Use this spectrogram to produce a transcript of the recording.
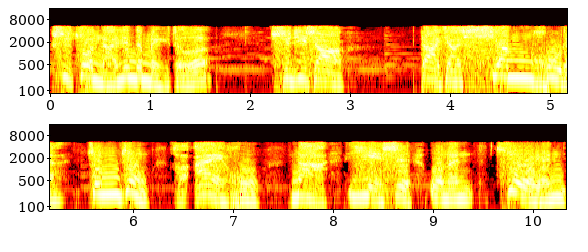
是做男人的美德，实际上大家相互的。尊重和爱护，那也是我们做人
